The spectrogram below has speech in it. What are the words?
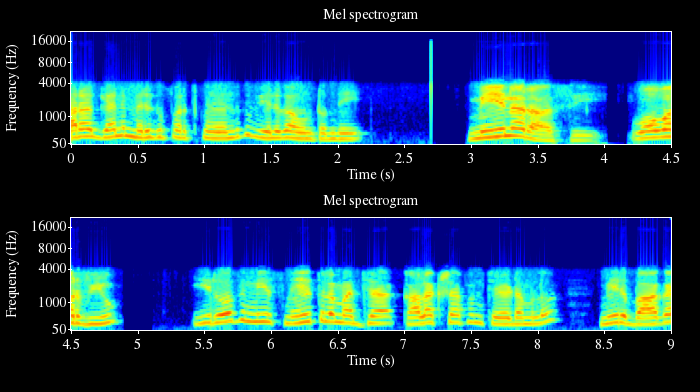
ఆరోగ్యాన్ని మెరుగుపరుచుకునేందుకు వీలుగా ఉంటుంది. మీనరాశి ఓవర్వ్యూ ఈ రోజు మీ స్నేహితుల మధ్య కాలక్షేపం చేయడంలో మీరు బాగా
